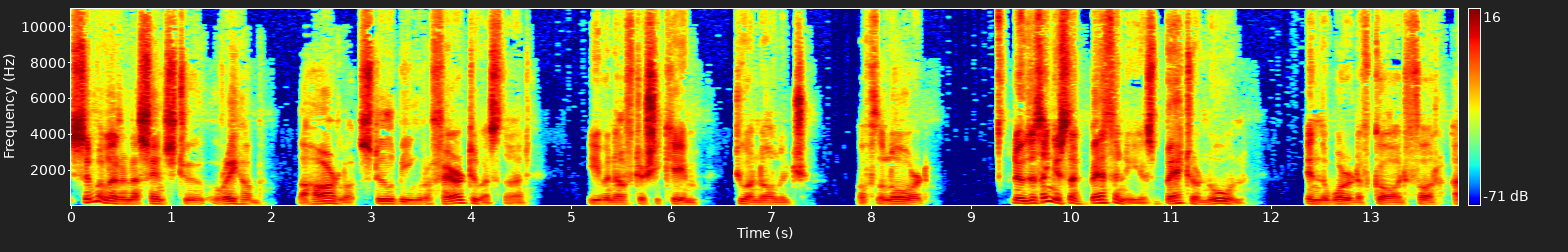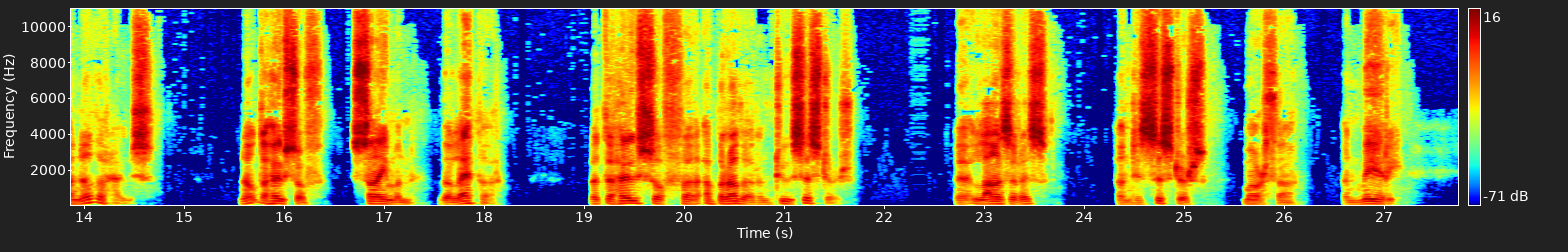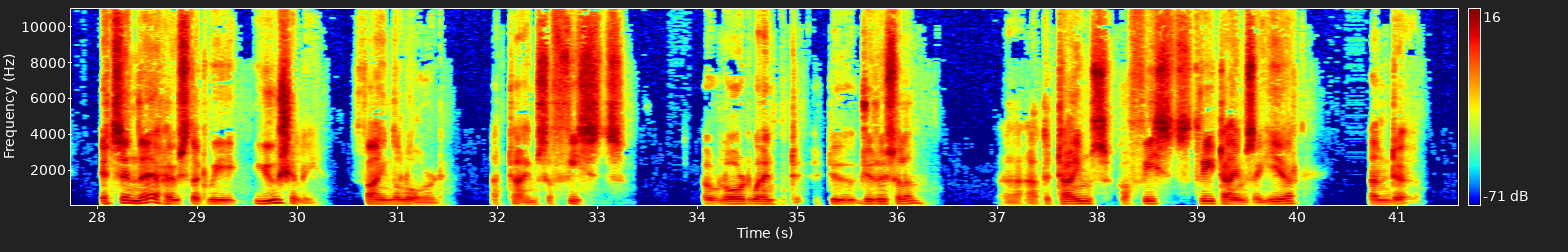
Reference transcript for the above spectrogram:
Similar in a sense to Rahab the harlot, still being referred to as that, even after she came to a knowledge of the Lord. Now, the thing is that Bethany is better known in the Word of God for another house, not the house of Simon the leper, but the house of uh, a brother and two sisters, uh, Lazarus and his sisters Martha and Mary. It's in their house that we usually find the Lord at times of feasts. Our Lord went to Jerusalem uh, at the times of feasts three times a year, and uh,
